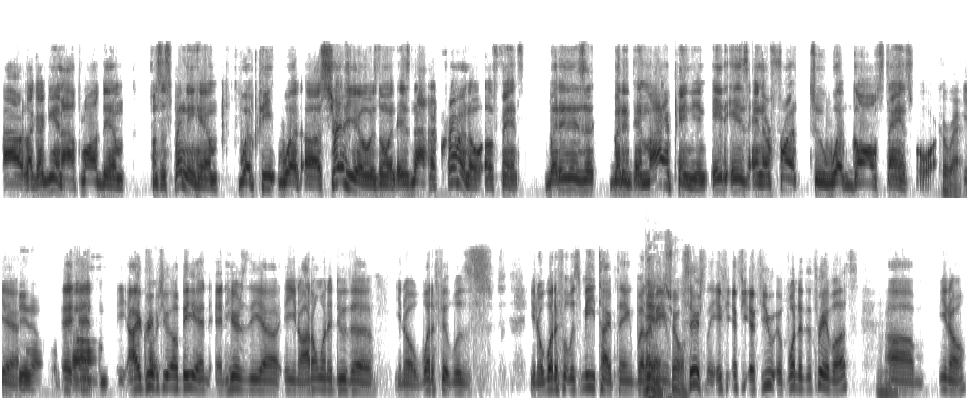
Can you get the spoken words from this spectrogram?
I like again, I applaud them for suspending him. What Pete, what uh, Sergio is doing is not a criminal offense, but it is, a, but it, in my opinion, it is an affront to what golf stands for. Correct. Yeah, You know, And, Um, and I agree with you, LB. And and here's the uh, you know I don't want to do the you know what if it was you know what if it was me type thing. But Yeah, I mean sure. seriously, if if you, if you if one of the three of us Mhm. um you know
